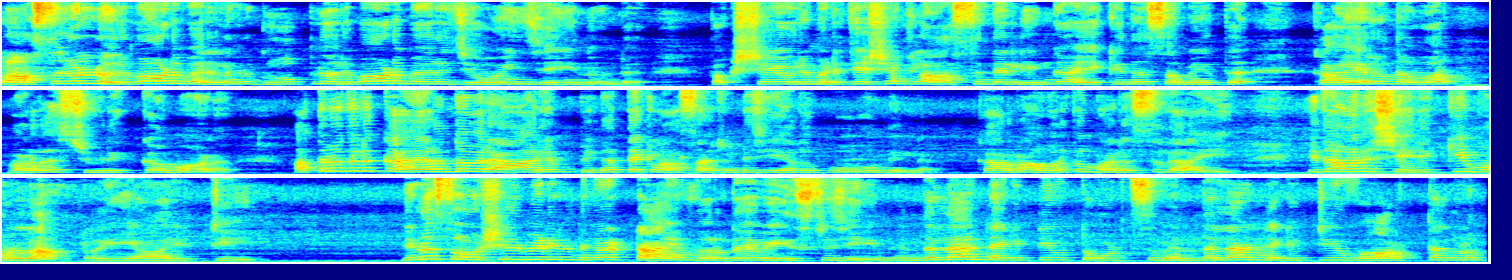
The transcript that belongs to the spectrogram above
ക്ലാസ്സുകളിൽ ഒരുപാട് പേര് അല്ലെങ്കിൽ ഗ്രൂപ്പിൽ ഒരുപാട് പേര് ജോയിൻ ചെയ്യുന്നുണ്ട്. പക്ഷേ ഒരു മെഡിറ്റേഷൻ ക്ലാസ്സിന്റെ ലിങ്ക് അയക്കുന്ന സമയത്ത് കയറുന്നവർ വളരെ ചുരുക്കമാണ്. അത്തരത്തിൽ കയറുന്നവരാരും പിന്നത്തെ ക്ലാസ് അറ്റൻഡ് ചെയ്യാതെ പോകുന്നില്ല. കാരണം അവർക്ക് മനസ്സിലായി. ഇതാണ് ശരിക്കുമുള്ള റിയാലിറ്റി നിങ്ങൾ സോഷ്യൽ മീഡിയയിൽ നിങ്ങളുടെ ടൈം വെറുതെ വേസ്റ്റ് ചെയ്യുന്നു. എന്തെല്ലാം നെഗറ്റീവ് തോട്ട്സും എന്തെല്ലാം നെഗറ്റീവ് വാർത്തകളും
